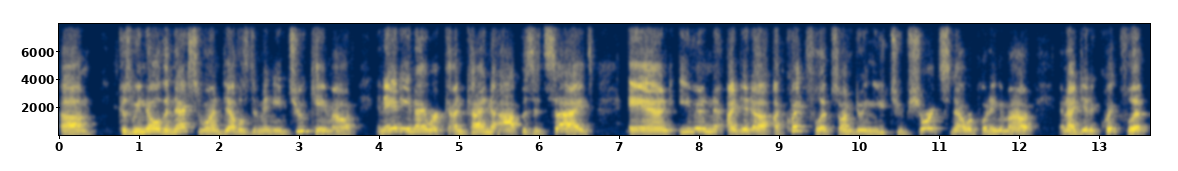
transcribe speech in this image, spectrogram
Because um, we know the next one, Devil's Dominion 2, came out, and Andy and I were on kind of opposite sides. And even I did a, a quick flip. So I'm doing YouTube shorts now. We're putting them out. And I did a quick flip,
